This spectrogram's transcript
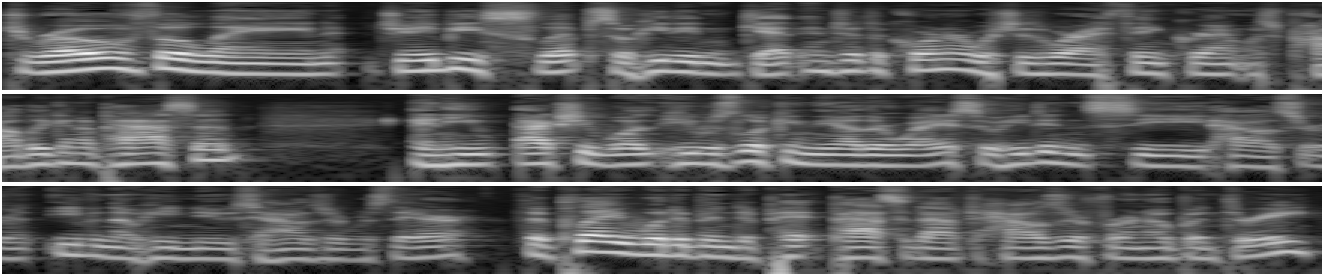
drove the lane. JB slipped, so he didn't get into the corner, which is where I think Grant was probably going to pass it. And he actually was he was looking the other way, so he didn't see Hauser, even though he knew Hauser was there. The play would have been to pa- pass it out to Hauser for an open three,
